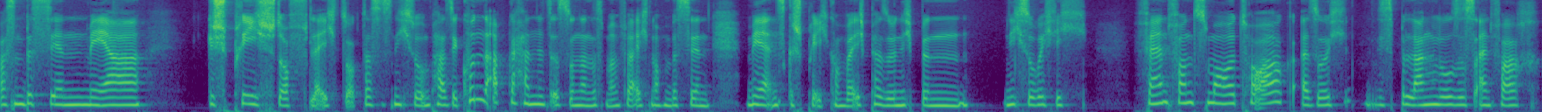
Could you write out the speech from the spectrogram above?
was ein bisschen mehr Gesprächsstoff vielleicht sorgt, dass es nicht so ein paar Sekunden abgehandelt ist, sondern dass man vielleicht noch ein bisschen mehr ins Gespräch kommt, weil ich persönlich bin nicht so richtig Fan von Smalltalk. Also ich, dieses Belanglose ist einfach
